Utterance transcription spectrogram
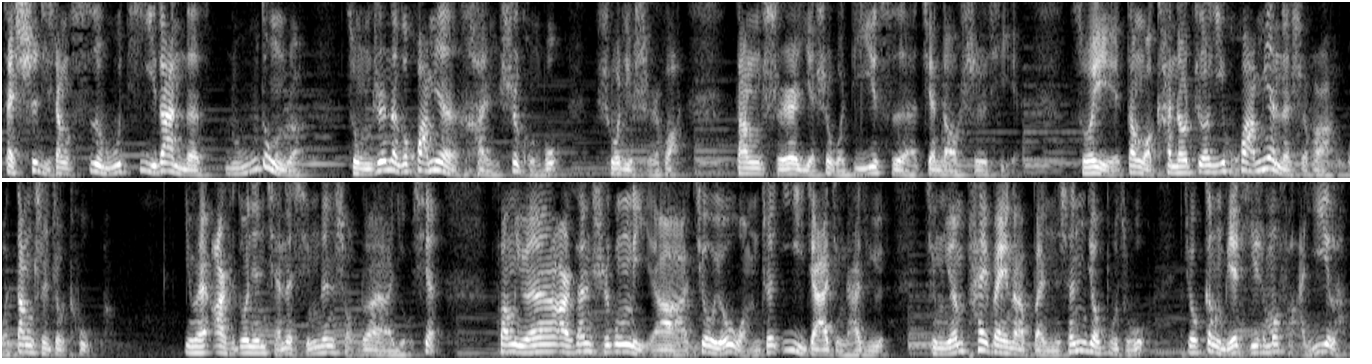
在尸体上肆无忌惮地蠕动着。总之，那个画面很是恐怖。说句实话，当时也是我第一次见到尸体，所以当我看到这一画面的时候啊，我当时就吐了。因为二十多年前的刑侦手段啊有限，方圆二三十公里啊就有我们这一家警察局，警员配备呢本身就不足，就更别提什么法医了。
